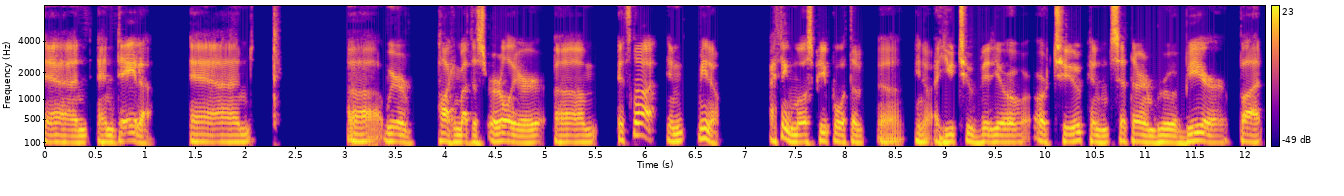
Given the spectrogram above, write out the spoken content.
and and data. And uh, we were talking about this earlier. Um, it's not in, you know, I think most people with a uh, you know a YouTube video or two can sit there and brew a beer, but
